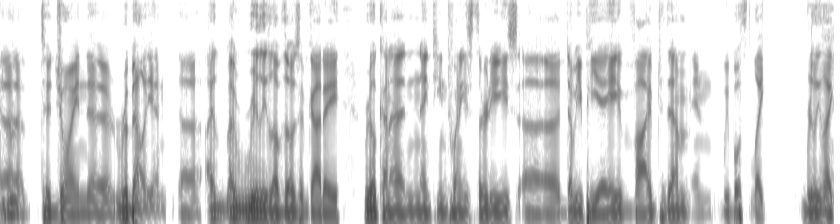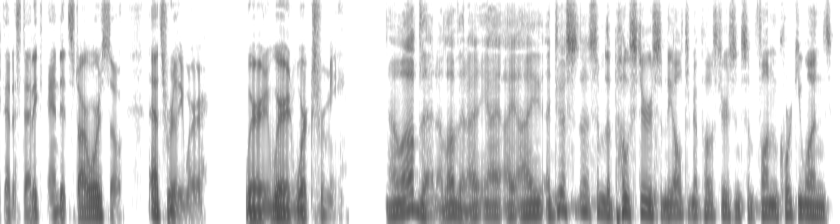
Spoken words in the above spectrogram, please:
uh, mm-hmm. to join the rebellion. Uh, I, I really love those. They've got a real kind of 1920s, 30s uh, uh WPA vibe to them, and we both like really like that aesthetic. And it's Star Wars, so that's really where where where it works for me. I love that. I love that. I I I, I do have some of the posters, some of the alternate posters, and some fun, quirky ones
